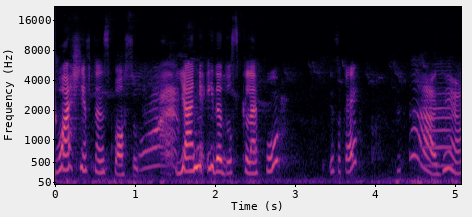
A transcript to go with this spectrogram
Właśnie w ten sposób. Ja nie idę do sklepu. Jest ok? Tak, nie,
